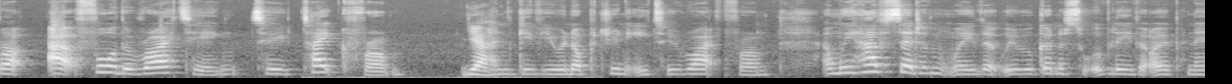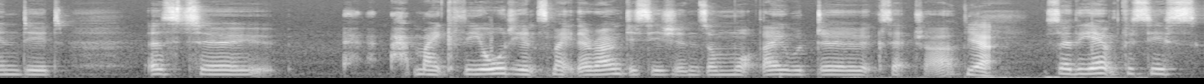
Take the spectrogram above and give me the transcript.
but at, for the writing to take from Yeah, and give you an opportunity to write from and we have said haven't we that we were going to sort of leave it open-ended as to make the audience make their own decisions on what they would do etc yeah, so the emphasis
